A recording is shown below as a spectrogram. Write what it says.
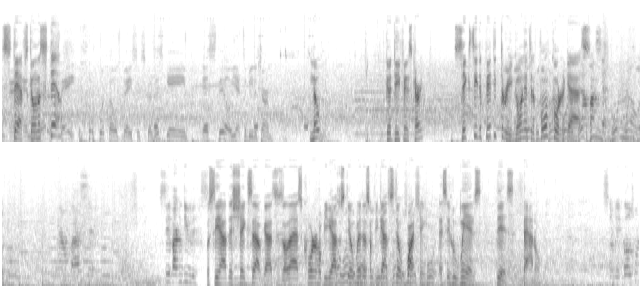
Steph's And gonna step. with those basics because this game is still yet to be determined. Nope. Good defense, Curry. 60 to 53, going into the fourth third quarter, Both guys. teams scoring well Down by seven. See if I can do this. We'll see how this shakes out, guys. This is the last quarter. Hope you guys are still with us. Hope you guys are still watching. Let's see who wins this battle. It's gonna be a close one.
